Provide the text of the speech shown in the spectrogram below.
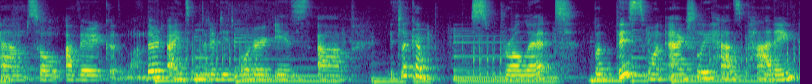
Um, so a very good one. Third item that I did order is um, it's like a bralette but this one actually has padding.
